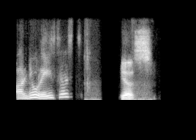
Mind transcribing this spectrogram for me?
Are you racist? Yes.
